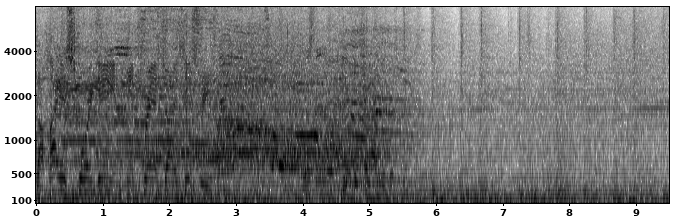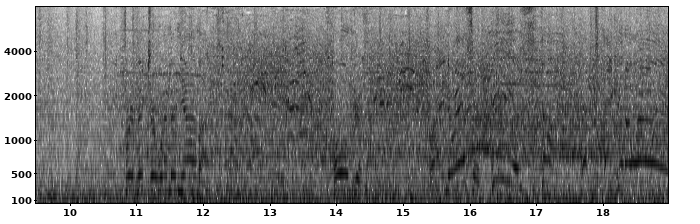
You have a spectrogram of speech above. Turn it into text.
The highest scoring game in franchise history. Wembanyama. Holmgren trying to answer. He is stuffed and taken away.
